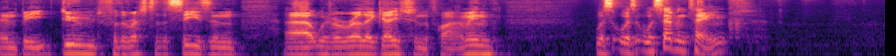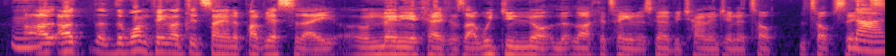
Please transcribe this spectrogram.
than be doomed for the rest of the season uh, with a relegation fight. I mean, we're we're- we're seventeenth. I, I, the the one thing I did say in the pub yesterday, on many occasions, like we do not look like a team that's going to be challenging the top the top six. No,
